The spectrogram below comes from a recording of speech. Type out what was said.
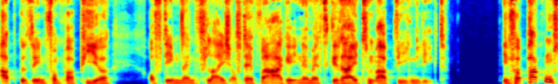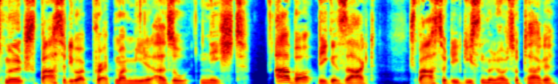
Abgesehen vom Papier, auf dem dein Fleisch auf der Waage in der Metzgerei zum Abwiegen liegt. Den Verpackungsmüll sparst du dir bei Prep My Meal also nicht. Aber, wie gesagt, sparst du dir diesen Müll heutzutage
